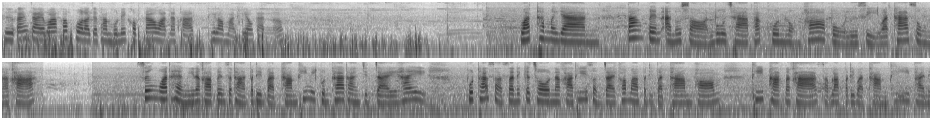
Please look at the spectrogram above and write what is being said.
คือตั้งใจว่าครอบครัวเราจะทำบุญให้ครบ 9 วัดนะคะ ที่เรามาเที่ยวกันเนาะวัดธรรมยาน ตั้งเป็นอนุสรณ์บูชาพระคุณหลวงพ่อปู่ฤาษีวัดท่าสุงนะคะ ซึ่งวัดแห่งนี้นะคะเป็นสถานปฏิบัติธรรมที่มีคุณค่าทางจิตใจให้พุทธศาสนิกชนนะคะที่สนใจเข้ามาปฏิบัติธรรมพร้อมที่พักนะคะสำหรับปฏิบัติธรรมที่ภายใน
